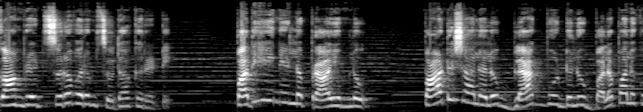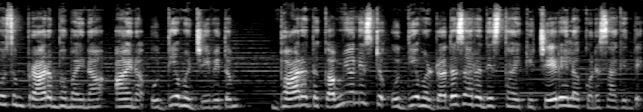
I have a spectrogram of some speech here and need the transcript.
కామ్రేడ్ సురవరం సుధాకర్ రెడ్డి. పదిహేనేళ్ళ ప్రాయంలో పాఠశాలలో బ్లాక్ బోర్డులు బలపాల కోసం ప్రారంభమైన ఆయన ఉద్యమ జీవితం భారత కమ్యూనిస్టు ఉద్యమ రథసారథి స్థాయికి చేరేలా కొనసాగింది.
